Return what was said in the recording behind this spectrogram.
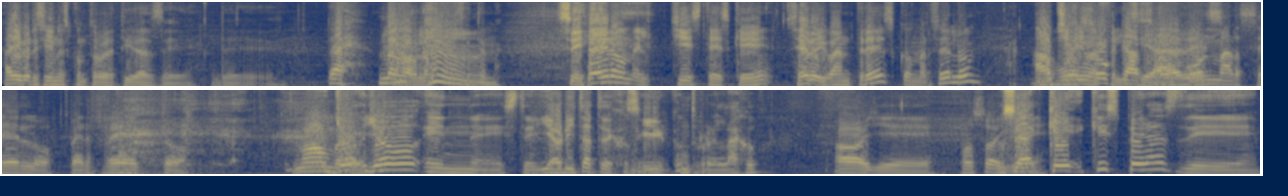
hay versiones controvertidas de... de ah, luego hablamos de ese tema. Sí. Pero el chiste es que 0 y van 3 con Marcelo. Casó felicidades. con Marcelo. Perfecto. no, hombre. Yo, yo en este, y ahorita te dejo seguir con tu relajo. Oye, pues oye. O sea, ¿qué, qué esperas de,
